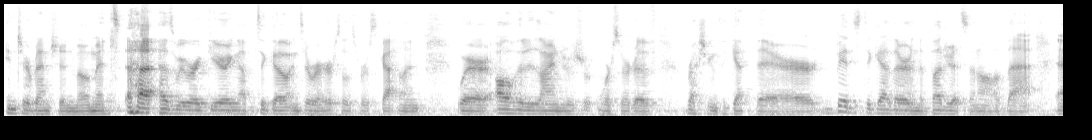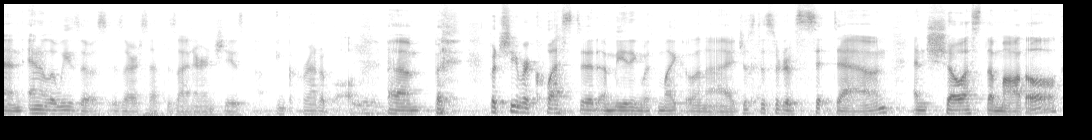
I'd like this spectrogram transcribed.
intervention moment uh, as we were gearing up to go into rehearsals for Scotland, where all the designers were sort of rushing to get their bids together and the budgets and all of that. And Anna Louizos is our set designer, and she is incredible. Um, but but she requested a meeting with Michael and I just to sort of sit down and show us the model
